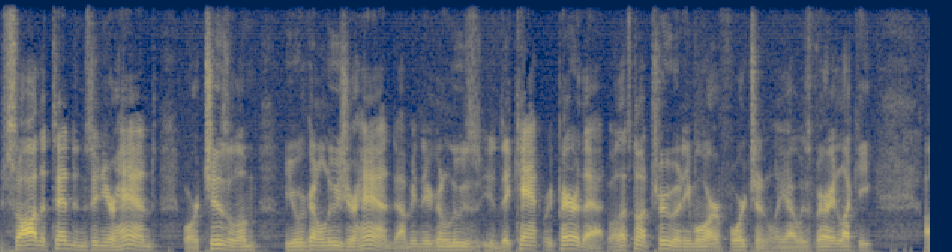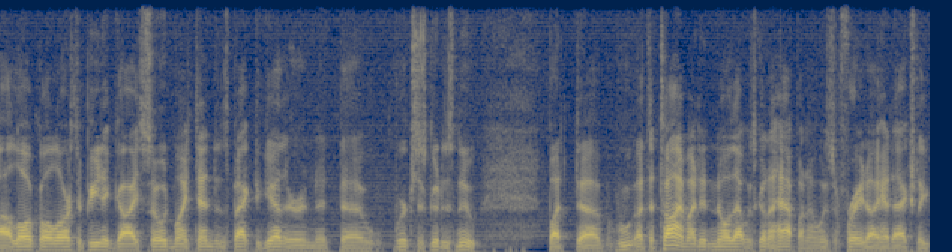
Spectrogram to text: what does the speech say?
saw the tendons in your hand or chisel them, you were going to lose your hand. I mean, you're going to lose. They can't repair that. Well, that's not true anymore. Fortunately, I was very lucky. A local orthopedic guy sewed my tendons back together, and it uh, works as good as new. But uh, who, at the time, I didn't know that was going to happen. I was afraid I had actually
